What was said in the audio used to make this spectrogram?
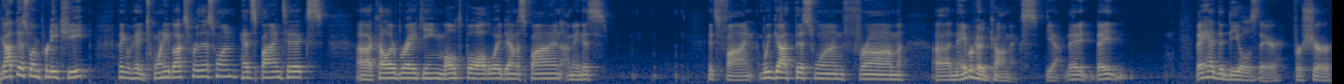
Got this one pretty cheap. I think we paid 20 bucks for this one. Had spine ticks, uh, color breaking, multiple all the way down the spine. I mean, it's it's fine. We got this one from uh, neighborhood comics. Yeah, they they they had the deals there for sure.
